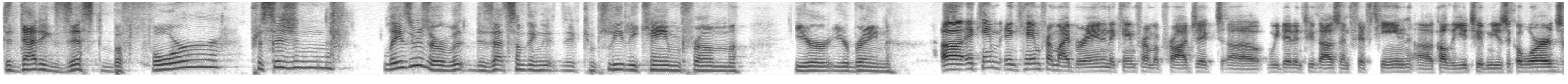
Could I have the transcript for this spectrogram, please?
Did that exist before precision lasers, or is that something that completely came from your your brain? Uh, it came it came from my brain, and it came from a project uh, we did in 2015 uh, called the YouTube Music Awards,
